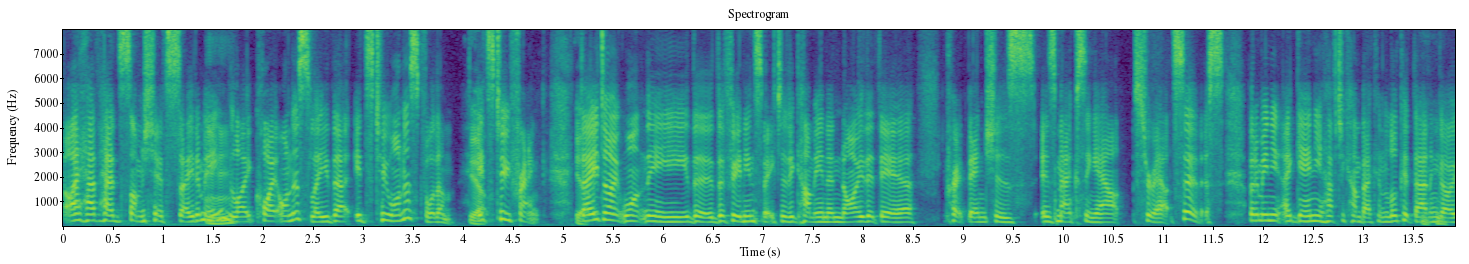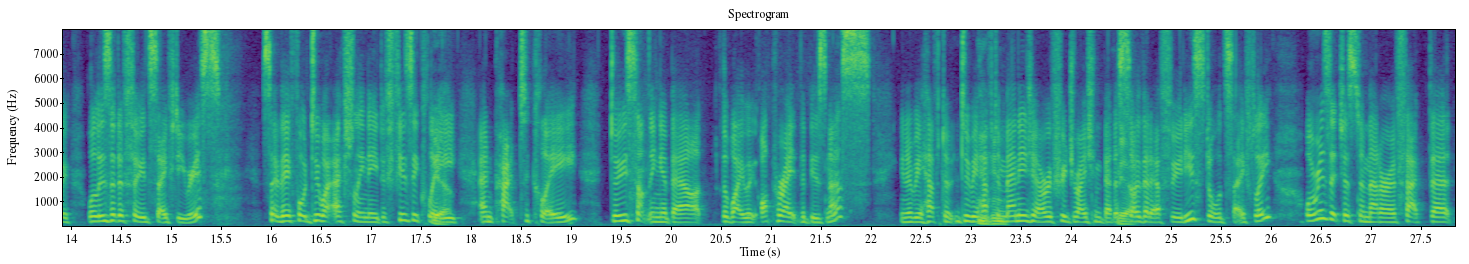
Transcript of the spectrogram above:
I have had some chefs say to me, mm-hmm. like quite honestly, that it's too honest for them. Yeah. It's too frank. Yeah. They don't want the, the the food inspector to come in and know that their prep bench is, is maxing out throughout service. But I mean, again, you have to come back and look at that mm-hmm. and go, well, is it a food safety risk? So, therefore, do I actually need to physically yeah. and practically do something about the way we operate the business? You know, we have to do we have mm-hmm. to manage our refrigeration better yeah. so that our food is stored safely, or is it just a matter of fact that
